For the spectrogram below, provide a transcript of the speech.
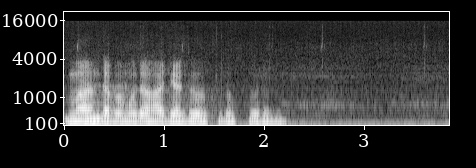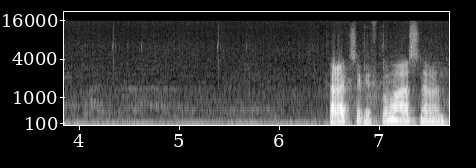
Mano, dá pra mudar o radiador? Que loucura, velho. Caraca, isso aqui ficou massa, né, mano?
